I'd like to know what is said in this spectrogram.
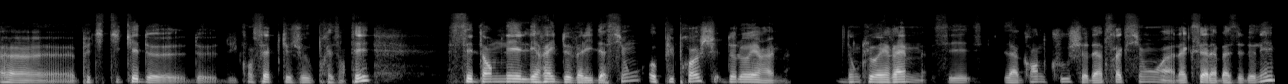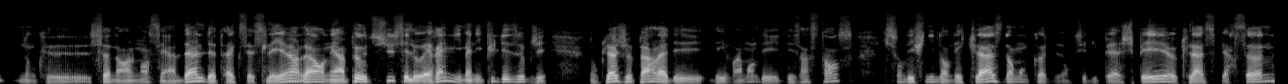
euh, petit ticket du concept que je vais vous présenter, c'est d'emmener les règles de validation au plus proche de l'ORM. Donc l'ORM, c'est la grande couche d'abstraction à l'accès à la base de données. Donc euh, ça, normalement, c'est un DAL, Data Access Layer. Là, on est un peu au-dessus, c'est l'ORM, il manipule des objets. Donc là, je parle à des, vraiment des, instances qui sont définies dans des classes dans mon code. Donc c'est du PHP, euh, classe, personne,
